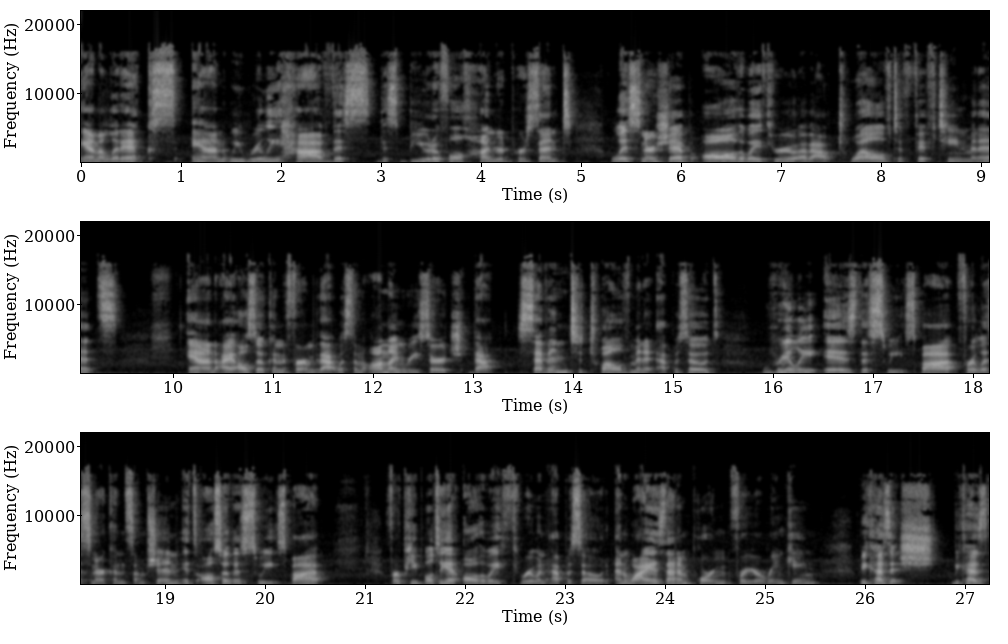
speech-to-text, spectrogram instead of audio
analytics and we really have this this beautiful 100% listenership all the way through about 12 to 15 minutes. And I also confirmed that with some online research that 7 to 12 minute episodes really is the sweet spot for listener consumption. It's also the sweet spot for people to get all the way through an episode. And why is that important for your ranking? Because it sh- because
